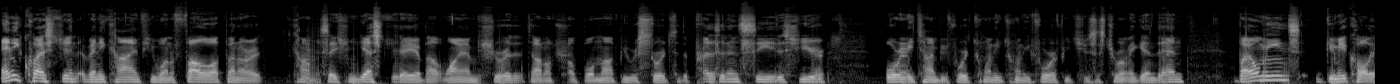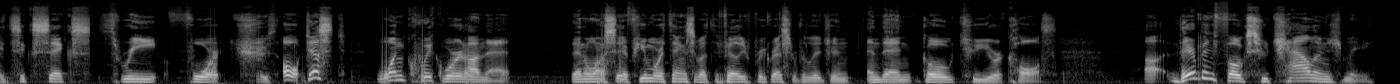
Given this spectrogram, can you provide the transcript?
any question of any kind if you want to follow up on our conversation yesterday about why I'm sure that Donald Trump will not be restored to the presidency this year or anytime before 2024 if he chooses to run again then by all means, give me a call, 866 34 Truth. Oh, just one quick word on that. Then I want to say a few more things about the failure of progressive religion and then go to your calls. Uh, there have been folks who challenged me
